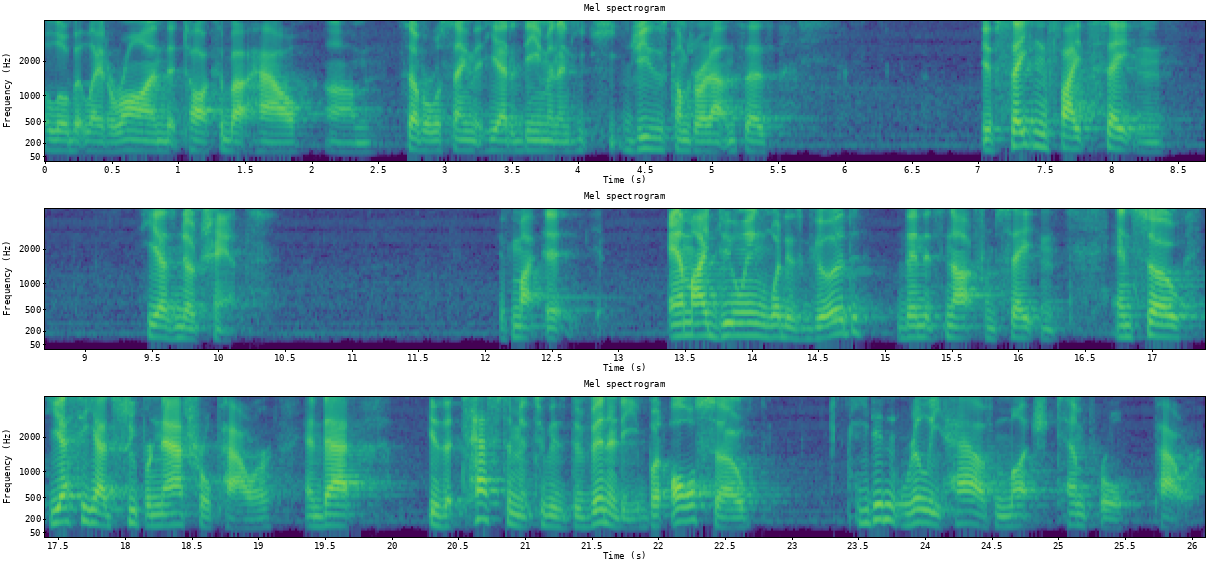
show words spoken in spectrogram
a little bit later on that talks about how um, several were saying that he had a demon, and he, he, Jesus comes right out and says, If Satan fights Satan, he has no chance. If my, eh, am I doing what is good? Then it's not from Satan. And so, yes, he had supernatural power, and that is a testament to his divinity, but also, he didn't really have much temporal power.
